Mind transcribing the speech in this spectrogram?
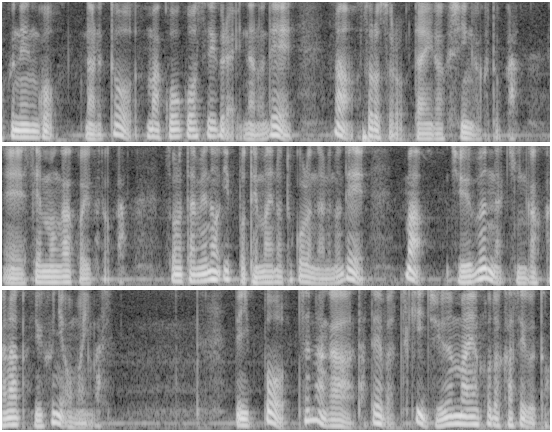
6年後なると、まあ、高校生ぐらいなので、まあ、そろそろ大学進学とか、えー、専門学校行くとかそのための一歩手前のところになるのでまあ十分な金額かなというふうに思います。で一方妻が例えば月10万円ほど稼ぐと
